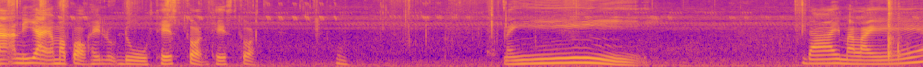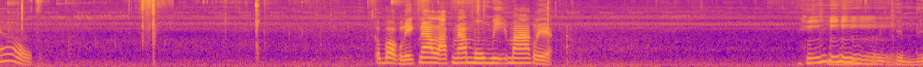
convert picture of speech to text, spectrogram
นะ อันนี้ยายเอามาปอกให้ดูเทสก่อนเทสก่อนนี่ ได้มาแล้ว กระบอกเล็กน่ารักน่ามุมิมากเลยอะชิมดิ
